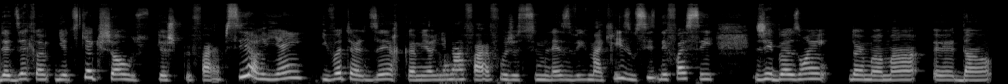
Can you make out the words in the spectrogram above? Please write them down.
de dire comme, y a-tu quelque chose que je peux faire? Puis s'il y a rien, il va te le dire, comme, il y a rien à faire, faut juste que tu me laisses vivre ma crise. Aussi, des fois, c'est, j'ai besoin d'un moment euh, dans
